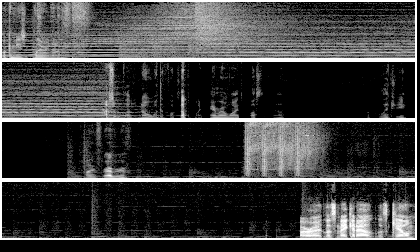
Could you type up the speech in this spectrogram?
Fucking music playing right now. know what the fuck's up with my camera and why it's busted now. All glitchy. Fine forever. All right, let's make it out. Let's kill them.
